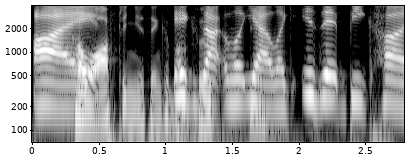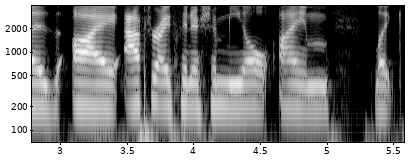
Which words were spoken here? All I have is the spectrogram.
I how often you think about food? Exactly. Yeah. Like, is it because I, after I finish a meal, I'm like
